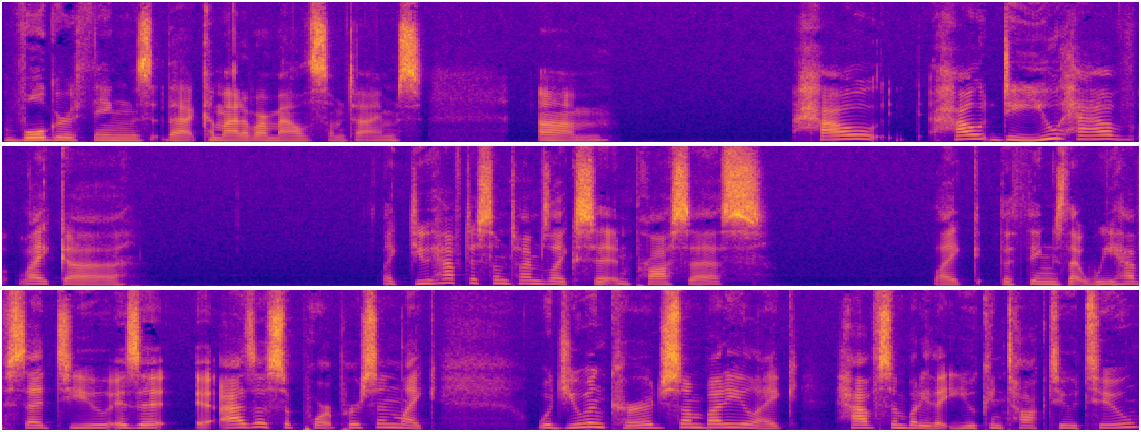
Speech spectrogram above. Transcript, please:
vulgar things that come out of our mouths sometimes. Um how how do you have like a like do you have to sometimes like sit and process like the things that we have said to you is it as a support person like would you encourage somebody like have somebody that you can talk to too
